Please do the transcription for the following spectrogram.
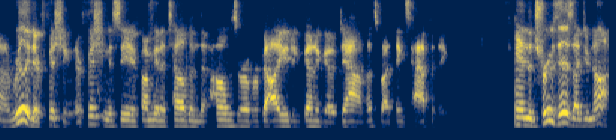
uh, really they're fishing? They're fishing to see if I'm going to tell them that homes are overvalued and going to go down. That's what I think is happening. And the truth is, I do not.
